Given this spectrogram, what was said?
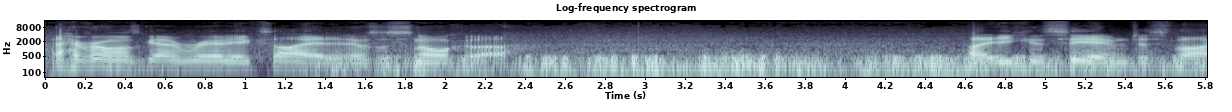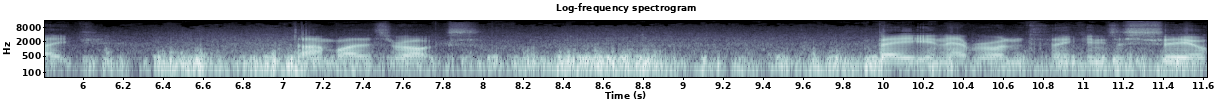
Everyone was getting really excited and it was a snorkeler. Like you can see him just like down by this rocks, baiting everyone into thinking it's a seal.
